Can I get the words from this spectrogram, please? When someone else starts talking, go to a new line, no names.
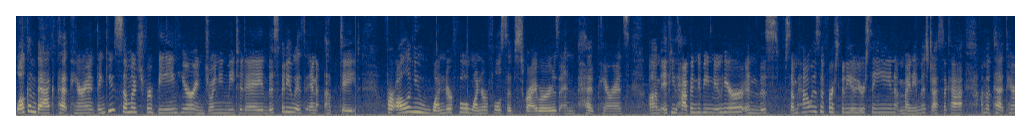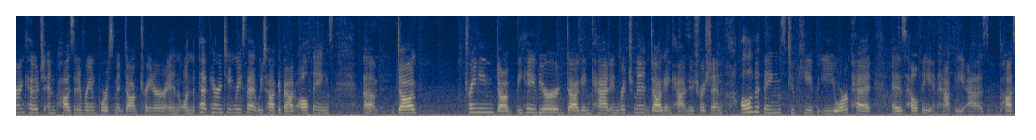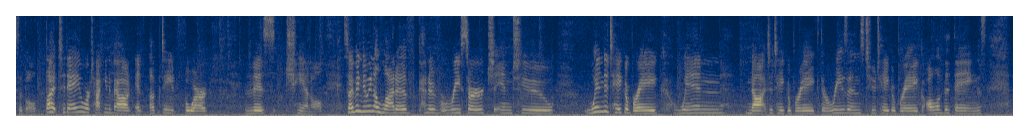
Welcome back, pet parent. Thank you so much for being here and joining me today. This video is an update for all of you wonderful, wonderful subscribers and pet parents. Um, if you happen to be new here and this somehow is the first video you're seeing, my name is Jessica. I'm a pet parent coach and positive reinforcement dog trainer. And on the Pet Parenting Reset, we talk about all things um, dog training, dog behavior, dog and cat enrichment, dog and cat nutrition, all of the things to keep your pet as healthy and happy as possible. But today we're talking about an update for this channel. So I've been doing a lot of kind of research into when to take a break, when not to take a break, the reasons to take a break, all of the things.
